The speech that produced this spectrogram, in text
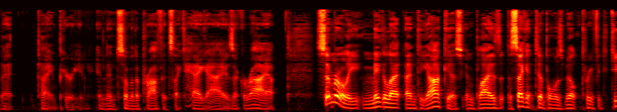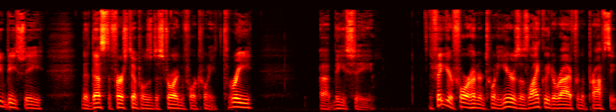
that time period, and then some of the prophets like Haggai, Zechariah. Similarly, Megillat Antiochus implies that the second temple was built in 352 BC, and that thus the first temple was destroyed in 423 uh, BC. The figure 420 years is likely derived from the prophecy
